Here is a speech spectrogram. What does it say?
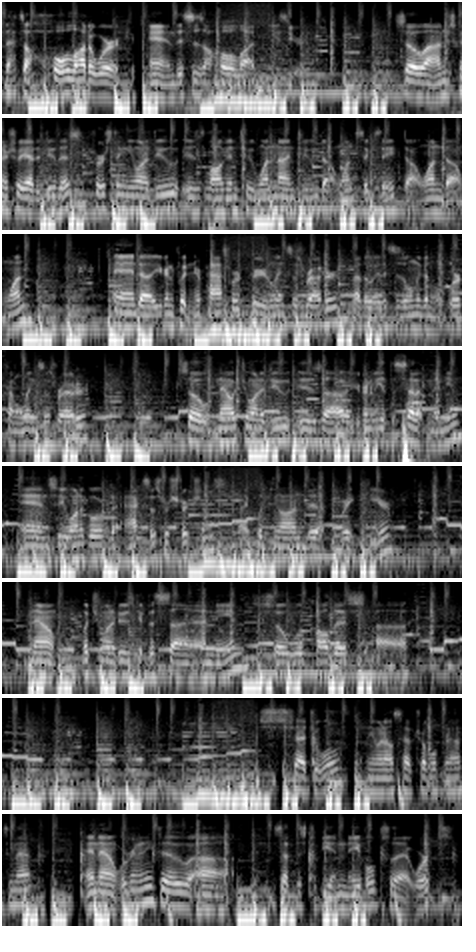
That's a whole lot of work, and this is a whole lot easier. So uh, I'm just going to show you how to do this. First thing you want to do is log into 192.168.1.1 and uh, you're going to put in your password for your Linksys router. By the way, this is only going to work on a Linksys router. So now what you want to do is uh, you're going to be at the setup menu and so you want to go over to access restrictions by clicking on the right here. Now what you want to do is give this uh, a name. So we'll call this uh, schedule. Anyone else have trouble pronouncing that? And now we're going to need to uh, set this to be enabled so that it works.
